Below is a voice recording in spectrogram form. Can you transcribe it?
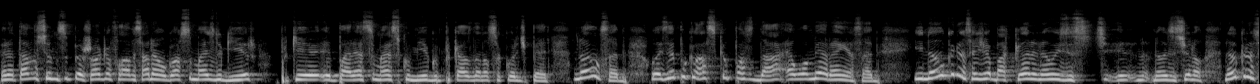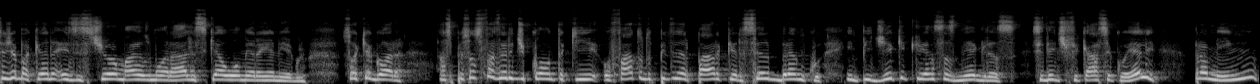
Eu não tava assistindo Super Choque e falava assim, ah, não, eu gosto mais do Gear porque ele parece mais comigo por causa da nossa cor de pele. Não, sabe? O exemplo clássico que eu posso dar é o Homem-Aranha, sabe? E não que não seja bacana não existir, não existir, não. Não que não seja bacana existir o Miles Morales, que é o Homem-Aranha negro. Só que agora as pessoas fazerem de conta que o fato do Peter Parker ser branco impedia que crianças negras se identificassem com ele, para mim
